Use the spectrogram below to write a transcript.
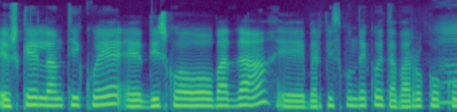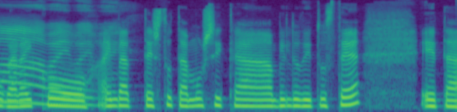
Euskel Antikue e, disko bat da, e, berpizkundeko eta barrokoko garaiko hainbat testu eta musika bildu dituzte, eta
